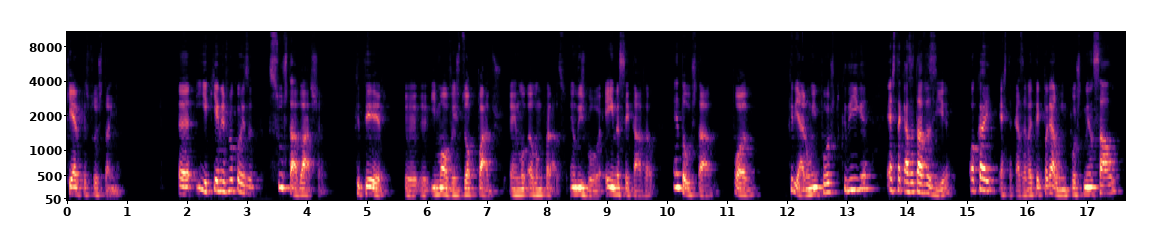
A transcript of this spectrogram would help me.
quer que as pessoas tenham. Uh, e aqui é a mesma coisa. Se o Estado acha que ter uh, imóveis desocupados em, a longo prazo em Lisboa é inaceitável, então o Estado pode criar um imposto que diga esta casa está vazia, ok, esta casa vai ter que pagar um imposto mensal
